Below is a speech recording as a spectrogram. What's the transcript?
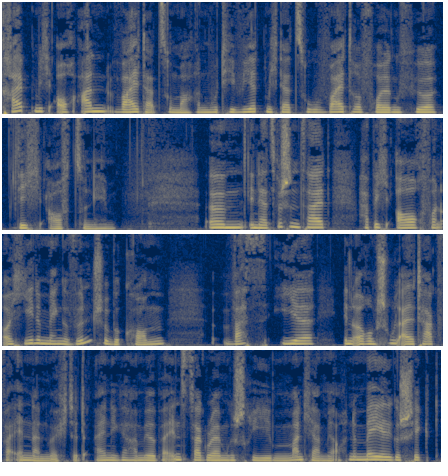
treibt mich auch an, weiterzumachen, motiviert mich dazu, weitere Folgen für dich aufzunehmen. Ähm, in der Zwischenzeit habe ich auch von euch jede Menge Wünsche bekommen, was ihr in eurem Schulalltag verändern möchtet. Einige haben mir bei Instagram geschrieben, manche haben mir auch eine Mail geschickt.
